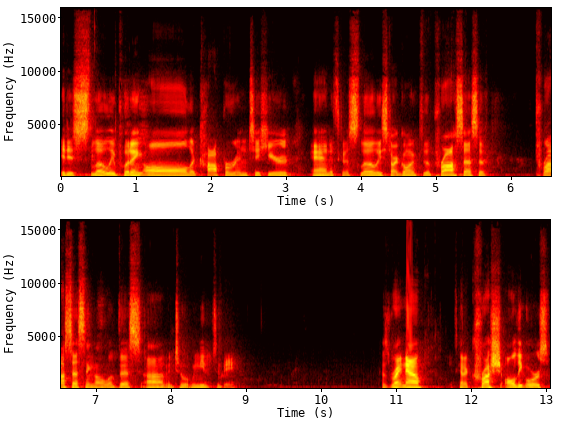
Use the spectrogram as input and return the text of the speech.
it is slowly putting all the copper into here, and it's going to slowly start going through the process of processing all of this um, into what we need it to be. Because right now, it's going to crush all the ores,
